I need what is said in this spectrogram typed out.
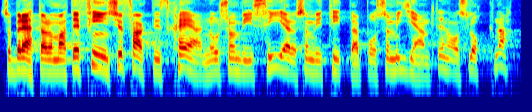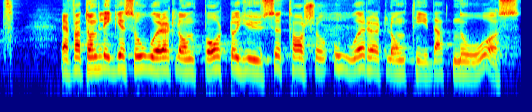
så berättar de att det finns ju faktiskt stjärnor som vi ser, som vi tittar på, som egentligen har slocknat. Därför att de ligger så oerhört långt bort och ljuset tar så oerhört lång tid att nå oss.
